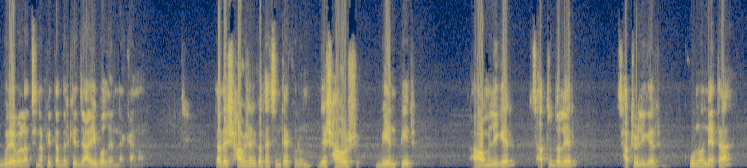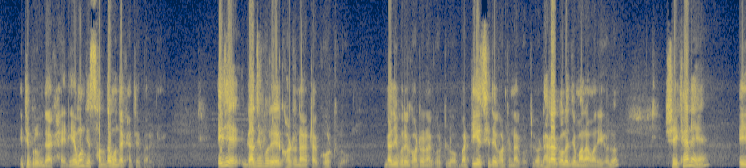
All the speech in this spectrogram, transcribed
ঘুরে বেড়াচ্ছেন, আপনি তাদেরকে যাই বলেন না কেন, তাদের সাহসের কথা চিন্তা করুন, যে সাহস বিএনপির আওয়ামী লীগের ছাত্রদলের, ছাত্রলীগের কোনো নেতা ইতিপূর্বে দেখায়নি, এমনকি সাদ্দামও দেখাতে পারেনি। এই যে গাজীপুরে ঘটনাটা ঘটলো, গাজীপুরে ঘটনা ঘটলো বা টিএসসিতে ঘটনা ঘটলো, ঢাকা কলেজে মারামারি হলো, সেখানে এই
